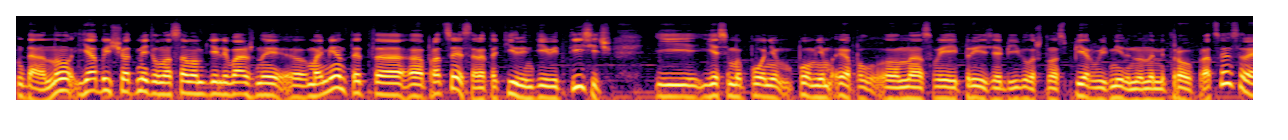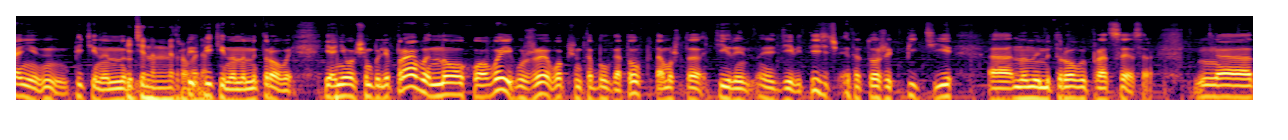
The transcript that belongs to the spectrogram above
Да, но я бы еще отметил на самом деле важный э, момент, это процессор, это Kirin 9000, и если мы помним, помним, Apple э, на своей презе объявила, что у нас первый в мире нанометровый процессор, они пятинанометровый, да. пятинанометровый, и они, в общем, были правы, но Huawei уже, в общем-то, был готов, потому что Kirin 9000 э, это тоже 5 нанометровый процессор. Э,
